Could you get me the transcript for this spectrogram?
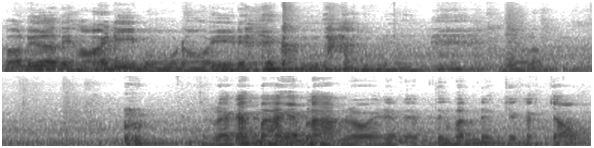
có đứa thì hỏi đi bộ đội công an nhiều lắm. Thực ra các mảng em làm rồi nên em tư vấn được cho các cháu.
